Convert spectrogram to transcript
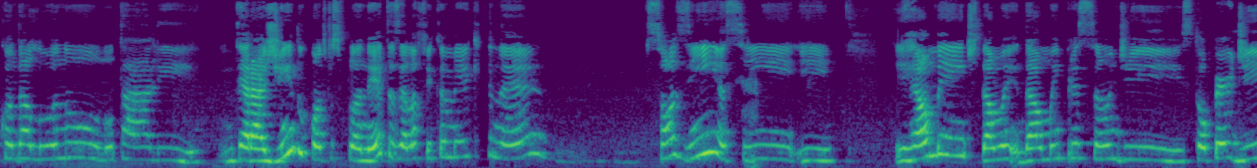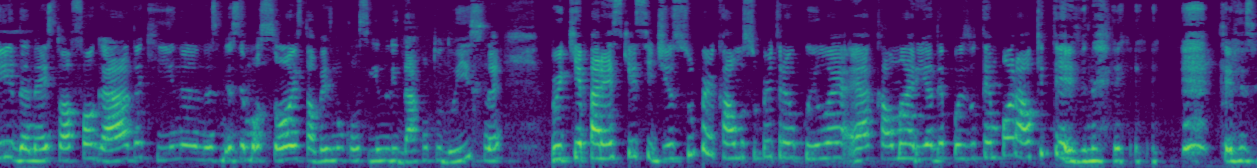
Quando, a Lua não, não tá ali interagindo com outros planetas, ela fica meio que, né, sozinha, assim, e, e realmente dá uma, dá uma impressão de estou perdida, né? Estou afogada aqui né, nas minhas emoções, talvez não conseguindo lidar com tudo isso, né? Porque parece que esse dia super calmo, super tranquilo é, é a calmaria depois do temporal que teve, né? aqueles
